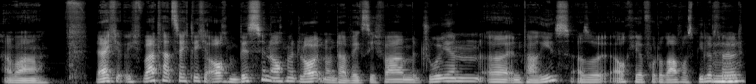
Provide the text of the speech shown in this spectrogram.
aber ja, ich, ich war tatsächlich auch ein bisschen auch mit Leuten unterwegs. Ich war mit Julian äh, in Paris, also auch hier Fotograf aus Bielefeld. Mhm.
